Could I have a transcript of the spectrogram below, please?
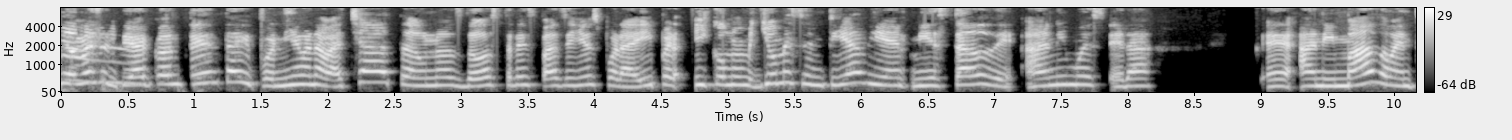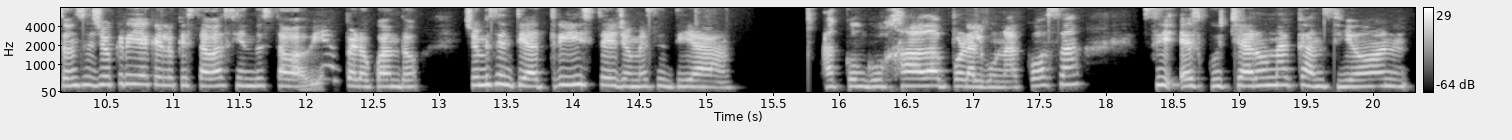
yo me sentía contenta y ponía una bachata, unos dos, tres pasillos por ahí, pero y como yo me sentía bien, mi estado de ánimo era eh, animado, entonces yo creía que lo que estaba haciendo estaba bien, pero cuando yo me sentía triste, yo me sentía acongojada por alguna cosa, si escuchar una canción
